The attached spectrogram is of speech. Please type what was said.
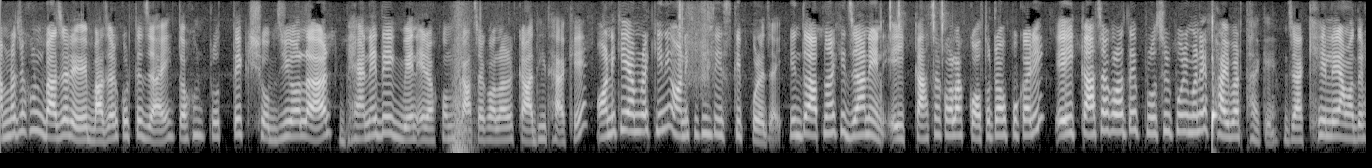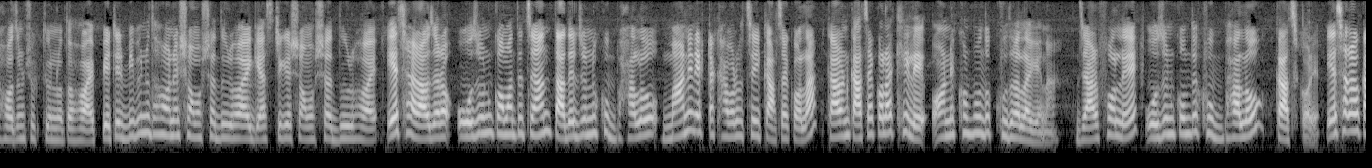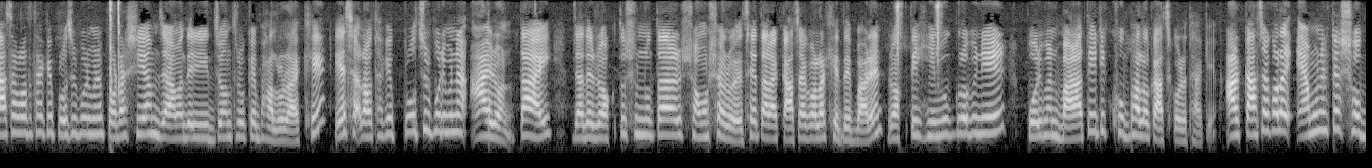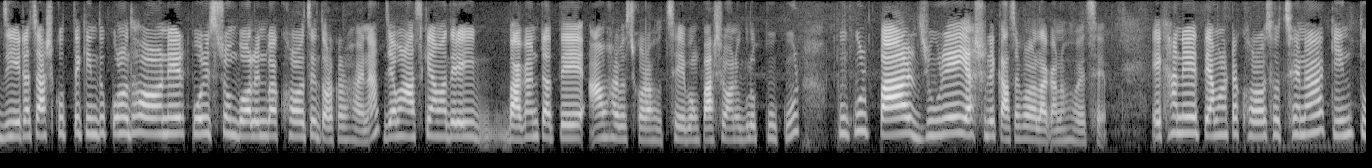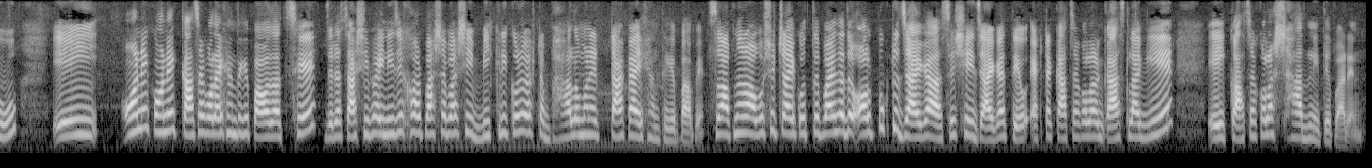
আমরা যখন বাজারে বাজার করতে যাই, তখন প্রত্যেক সবজিওয়ালার ভ্যানে দেখবেন এরকম কাঁচা কলার কাঁধি থাকে। অনেকেই আমরা কিনি, অনেকে কিন্তু স্কিপ করে যাই। কিন্তু আপনারা কি জানেন, এই কাঁচা কলা কতটা উপকারী? এই কাঁচা কলাতে প্রচুর পরিমাণে ফাইবার থাকে, যা খেলে আমাদের হজম শক্তি উন্নত হয়, পেটের বিভিন্ন ধরনের সমস্যা দূর হয় গ্যাস্ট্রিকের সমস্যা দূর হয়। এছাড়াও যারা ওজন কমাতে চান, তাদের জন্য খুব ভালো মানের একটা খাবার হচ্ছে এই কাঁচা কলা। কারণ কাঁচা কলা খেলে অনেকক্ষণ পর্যন্ত ক্ষুধা লাগে না। যার ফলে ওজন কমতে খুব ভালো কাজ করে। এছাড়াও কাঁচা কলাতে থাকে প্রচুর পরিমাণে পটাশিয়াম, যা আমাদের হৃদযন্ত্রকে ভালো রাখে। এছাড়াও থাকে প্রচুর পরিমাণে আয়রন। তাই যাদের রক্ত শূন্যতার সমস্যা রয়েছে, তারা কাঁচা কলা খেতে পারেন। রক্তে হিমোগ্লোবিনের পরিমাণ বাড়াতে এটি খুব ভালো কাজ করে থাকে। আর কাঁচা কলা এমন একটা সবজি, এটা চাষ করতে কিন্তু কোনো ধরনের পরিশ্রম বলেন বা খরচের দরকার হয় না। যেমন আজকে আমাদের এই বাগানটাতে আম হারভেস্ট করা হচ্ছে এবং পাশে অনেকগুলো পুকুর। পুকুর পার জুড়েই আসলে কাঁচা কলা লাগানো হয়েছে। এখানে তেমন একটা খরচ হচ্ছে না, কিন্তু এই অনেক অনেক কাঁচা কলা এখান থেকে পাওয়া যাচ্ছে, যেটা চাষি ভাই নিজে খাওয়ার পাশাপাশি বিক্রি করেও একটা ভালো মানের টাকা এখান থেকে পাবে। সো আপনারা অবশ্যই ট্রাই করতে পারেন, যাদের অল্প একটু জায়গা আছে, সেই জায়গাতেও একটা কাঁচা কলার গাছ লাগিয়ে এই কাঁচা কলার স্বাদ নিতে পারেন।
